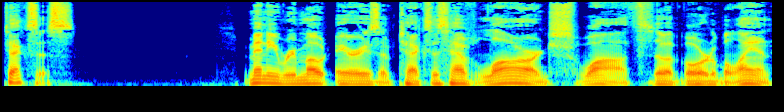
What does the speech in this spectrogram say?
Texas. Many remote areas of Texas have large swaths of arable land,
